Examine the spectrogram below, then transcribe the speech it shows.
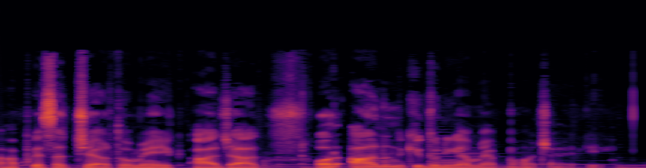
आपके सच्चे अर्थों में एक आज़ाद और आनंद की दुनिया में पहुँच जाएगी।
